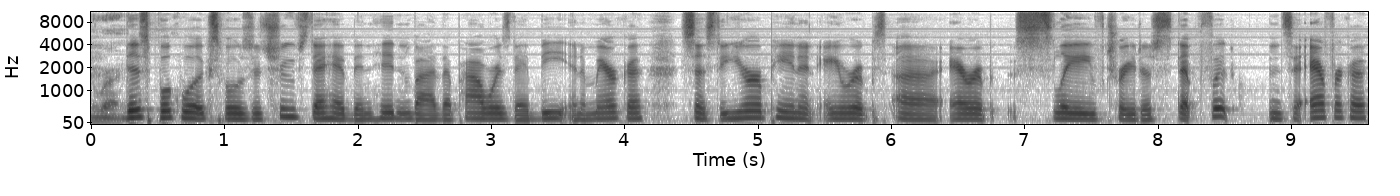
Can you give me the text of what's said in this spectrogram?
Right. This book will expose the truths that have been hidden by the powers that be in America since the European and Arabs, uh, Arab slave traders stepped foot into Africa.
